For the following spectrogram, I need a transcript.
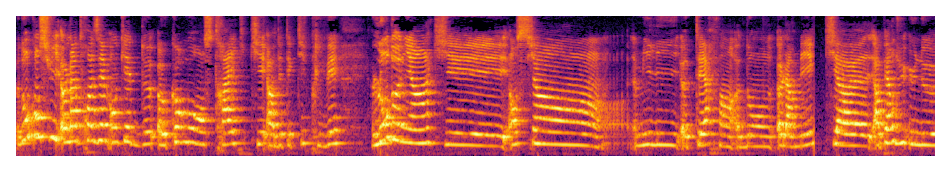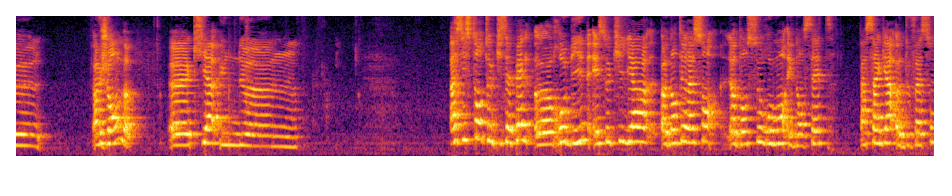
Donc on suit euh, la troisième enquête de euh, Cormoran Strike, qui est un détective privé londonien, qui est ancien militaire, enfin dans euh, l'armée, qui a, perdu une, jambe, qui a une assistante qui s'appelle euh, Robin et ce qu'il y a euh, d'intéressant euh, dans ce roman et dans cette saga de façon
